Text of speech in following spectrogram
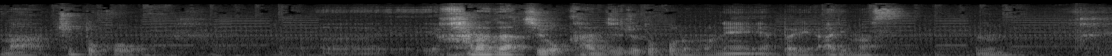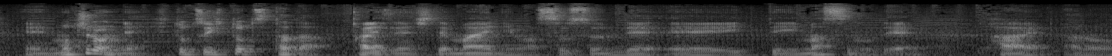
まあちょっとこう腹立ちを感じるところもねやっぱりあります、うん。えー、もちろんね一つ一つただ改善して前には進んでい、えー、っていますのではいあの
